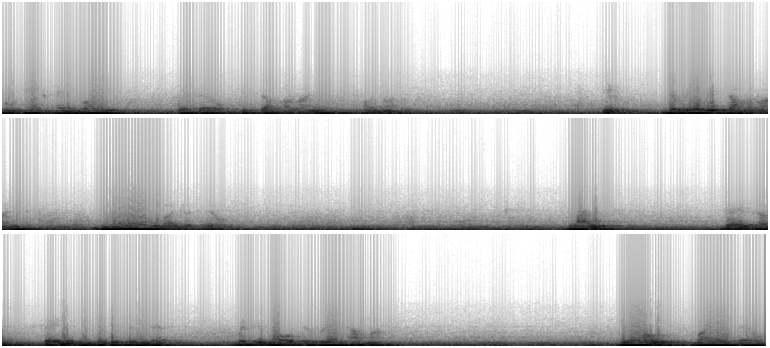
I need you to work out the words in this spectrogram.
to ask anybody whether wisdom arises or not. If the real wisdom arises, you know by yourself. Like there is a saying in Buddhism that when you know the real Dhamma, you know it by yourself,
